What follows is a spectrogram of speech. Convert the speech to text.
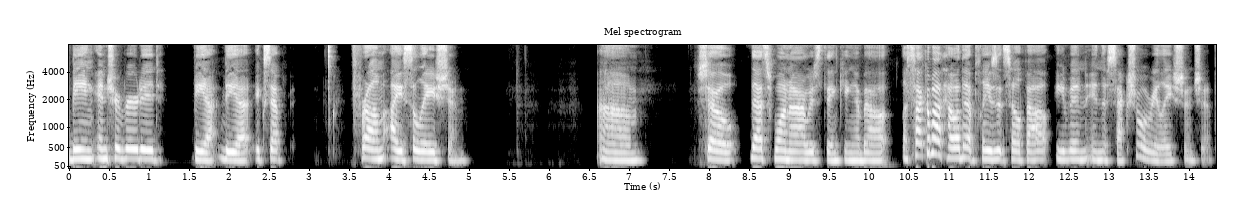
being introverted via via except from isolation. Um, so that's one I was thinking about. Let's talk about how that plays itself out even in the sexual relationship.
